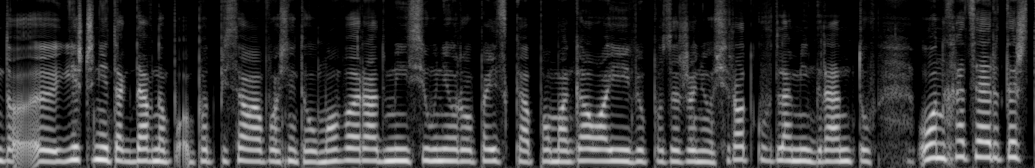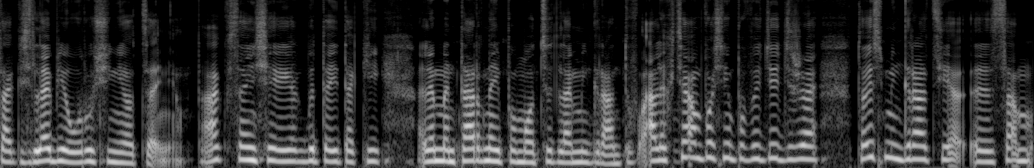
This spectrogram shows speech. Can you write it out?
do, jeszcze nie tak dawno podpisała właśnie tę umowę o readmisji. Unia Europejska pomagała jej w wyposażeniu ośrodków dla migrantów. UNHCR też tak źle Białorusi nie oceniał, tak, w sensie jakby tej takiej elementarnej pomocy dla migrantów, ale chciałam właśnie powiedzieć, że to jest migracja sam,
